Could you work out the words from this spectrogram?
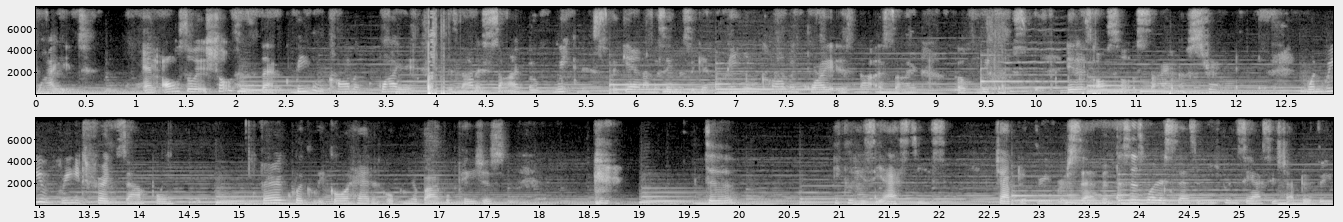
quiet. And also, it shows us that being calm and quiet is not a sign of weakness. Again, I'm to say this again. Being calm and quiet is not a sign of weakness, it is also a sign of strength. When we read, for example, very quickly go ahead and open your Bible pages to Ecclesiastes chapter 3, verse 7. This is what it says in Ecclesiastes chapter 3,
